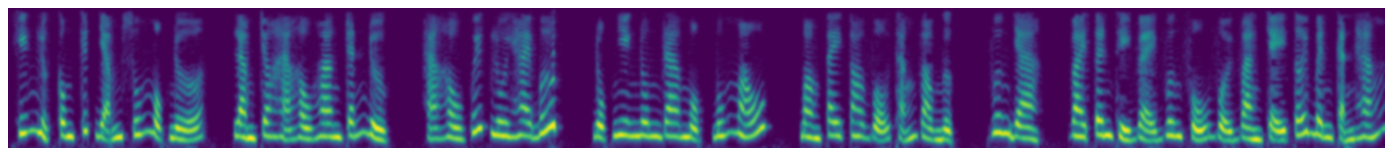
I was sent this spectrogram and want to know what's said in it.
khiến lực công kích giảm xuống một nửa, làm cho hạ hầu hoang tránh được, hạ hầu quyết lui hai bước, đột nhiên nôn ra một búng máu, bàn tay to vỗ thẳng vào ngực, vương già, vài tên thị vệ vương phủ vội vàng chạy tới bên cạnh hắn,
